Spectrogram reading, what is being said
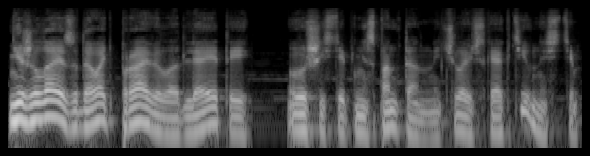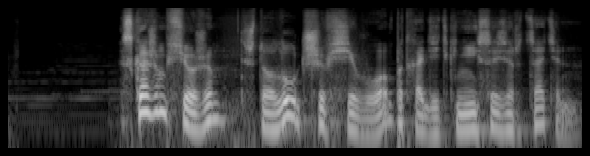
Не желая задавать правила для этой в высшей степени спонтанной человеческой активности, скажем все же, что лучше всего подходить к ней созерцательно.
